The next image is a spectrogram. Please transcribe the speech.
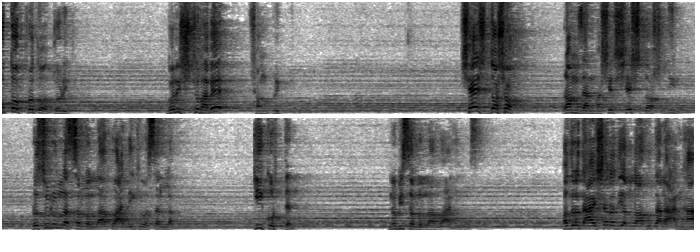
ওতপ্রোত জড়িত। ঘনিষ্ঠভাবে সম্পৃক্ত। শেষ দশক, রমজান মাসের শেষ দশ দিন রসুল্লাহ সাল্লাহ আলিহি ওয়াসাল্লাম কি করতেন? নবী সাল্লাহ আলী ওয়াসাল্লাম। হজরত আয়সা রাদি আল্লাহ তালা আনহা,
